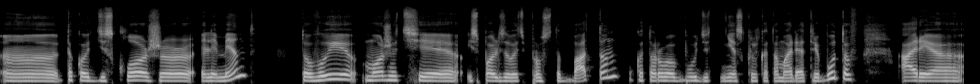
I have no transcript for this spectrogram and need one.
э, такой disclosure элемент, то вы можете использовать просто button, у которого будет несколько там ари-атрибутов, ари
